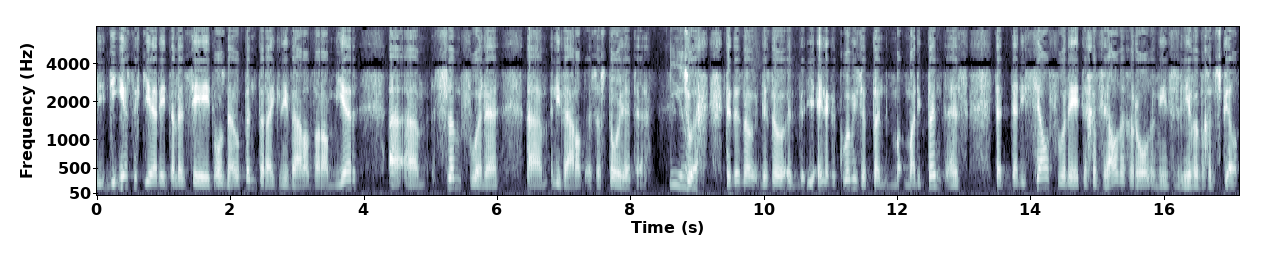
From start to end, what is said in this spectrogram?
die die eerste keer het hulle sê het ons nou 'n punt bereik in die wêreld waar daar meer uh ehm um, slimfone ehm um, in die wêreld is as toilette. Jo. So dit is nou dis nou eintlik 'n komiese punt maar die punt is dat dat die selfone het 'n geweldige rol in mense se lewe begin speel.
